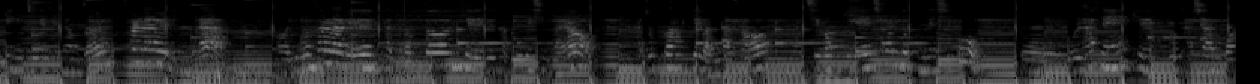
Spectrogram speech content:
우리 민족의 대명절 설날입니다. 어, 이번 설날은 다들 어떤 계획을 갖고 계신가요? 가족과 함께 만나서 즐겁게 시간도 보내시고 또 올 한 해 계획도 다시 한번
